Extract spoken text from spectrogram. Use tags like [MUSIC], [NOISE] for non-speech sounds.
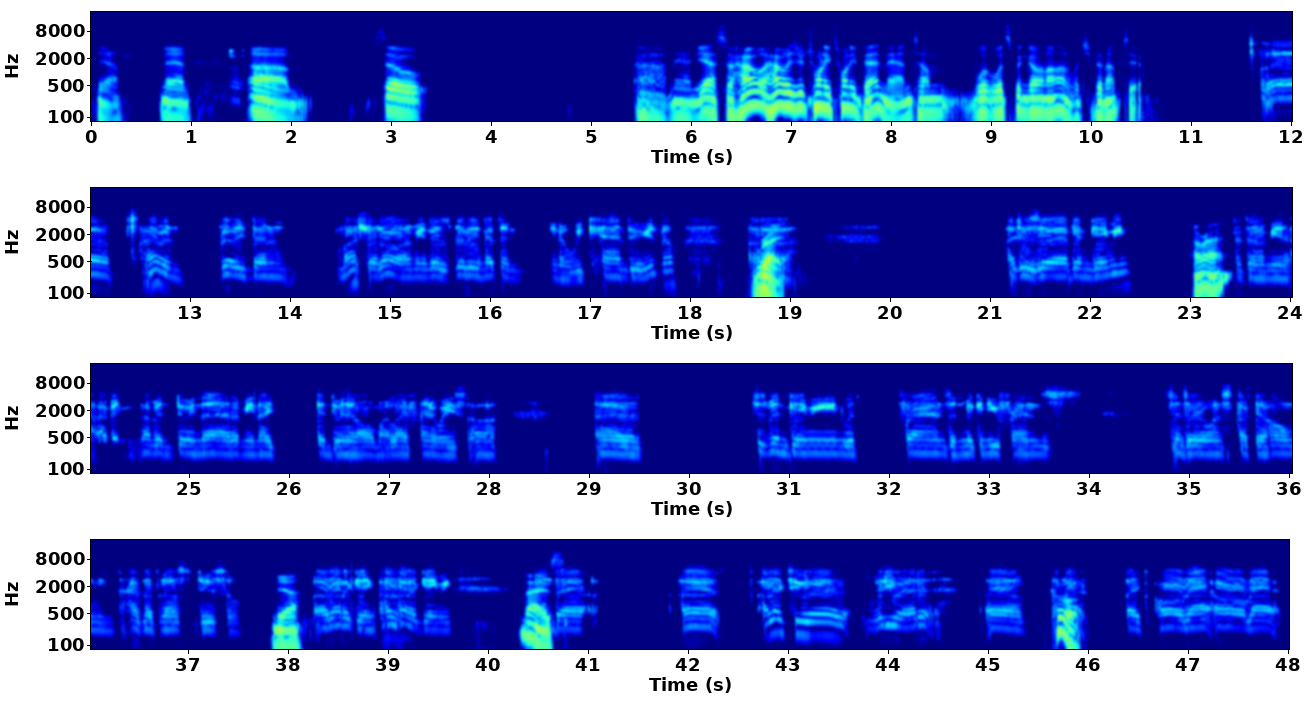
Yeah, man. Um, so, oh man, yeah. So how how has your 2020 been, man? Tell me what, what's been going on. What you been up to? Uh, I haven't really done much at all. I mean, there's really nothing you know we can do. You know, Right. Uh, I just uh, been gaming. All right. But, I mean, I've been I've been doing that. I mean, I've been doing that all my life, anyways. Uh, uh, just been gaming with friends and making new friends since everyone's stuck at home and have nothing else to do. So Yeah. a lot of game, [LAUGHS] a lot of gaming. Nice. And, uh, uh, I like to uh, video edit. Um, Cool. not, like all that, all that.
